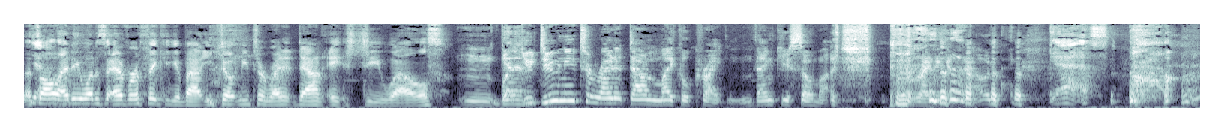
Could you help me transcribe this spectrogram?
That's Yeah. all anyone's ever thinking about. You don't need to write it down, H.G. Wells. but you do need to write it down, Michael Crichton. Thank you so much for writing it down. Yes.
